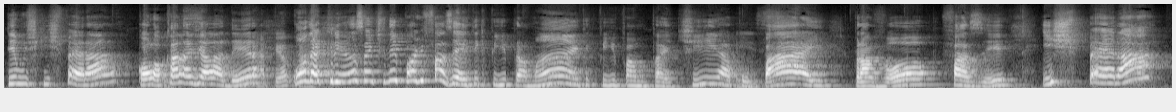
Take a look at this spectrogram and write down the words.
temos que esperar, colocar na É a geladeira. Quando é criança a gente nem pode fazer, aí tem que pedir pra mãe, tem que pedir pra, pra tia, pro Isso. pai, pra avó fazer, esperar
